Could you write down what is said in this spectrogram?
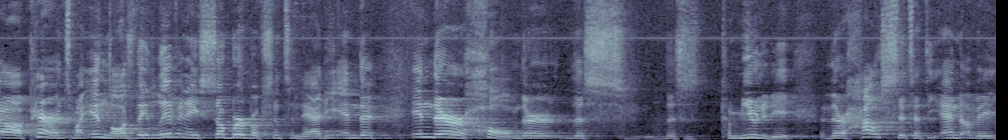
uh, parents, my in laws, they live in a suburb of Cincinnati. And the, in their home, their, this, this community, their house sits at the end of a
